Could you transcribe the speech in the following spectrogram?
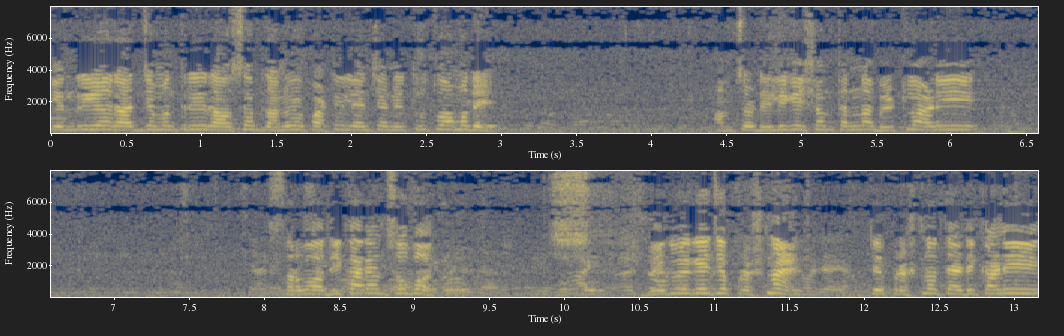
केंद्रीय राज्यमंत्री रावसाहेब दानवे पाटील यांच्या नेतृत्वामध्ये आमचं डेलिगेशन त्यांना भेटलं आणि सर्व अधिकाऱ्यांसोबत वेगवेगळे जे प्रश्न आहेत ते प्रश्न त्या ठिकाणी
